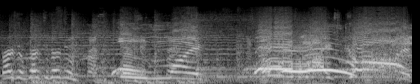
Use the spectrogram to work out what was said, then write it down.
Crack him, crack him, crack him. Oh my! Oh my god!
